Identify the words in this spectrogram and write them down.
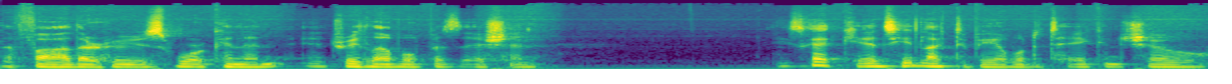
the father who's working an entry level position. He's got kids he'd like to be able to take and show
